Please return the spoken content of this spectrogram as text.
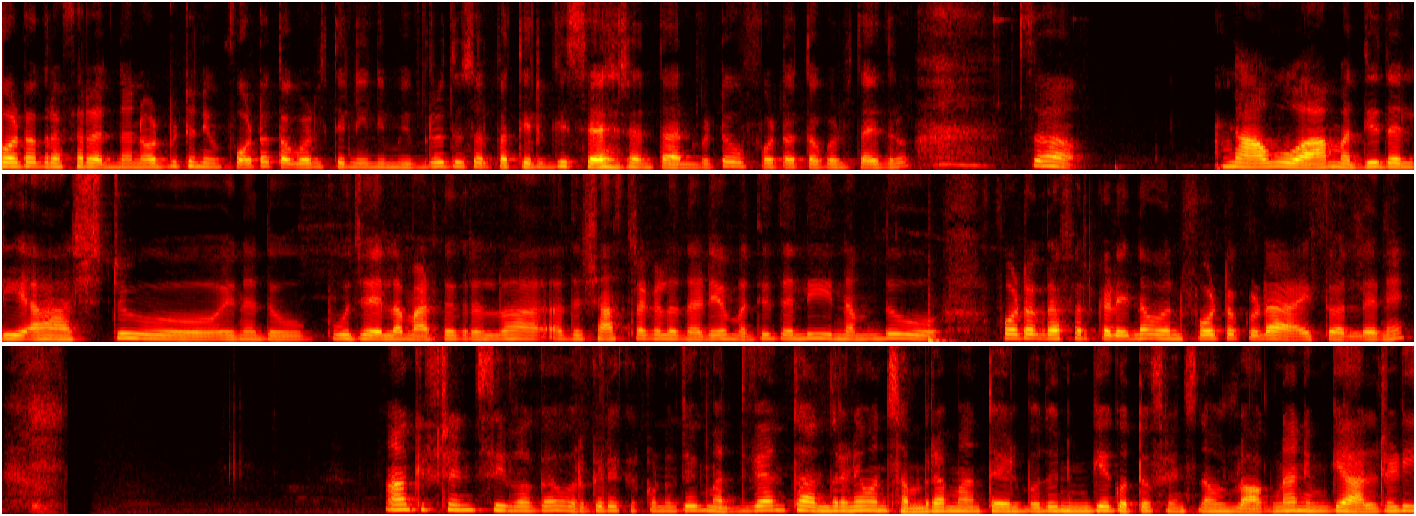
ಫೋಟೋಗ್ರಾಫರ್ ಅದನ್ನ ನೋಡಿಬಿಟ್ಟು, ನೀವು ಫೋಟೋ ತೊಗೊಳ್ತೀನಿ ನಿಮ್ಮಿಬ್ರದ್ದು ಸ್ವಲ್ಪ ತಿರುಗಿ ಸರ್ ಅಂತ ಅಂದ್ಬಿಟ್ಟು ಫೋಟೋ ತೊಗೊಳ್ತಾಯಿದ್ರು ಸೊ ನಾವು ಆ ಮಧ್ಯದಲ್ಲಿ ಆ ಅಷ್ಟು ಏನದು ಪೂಜೆ ಎಲ್ಲ ಇದ್ರಲ್ವಾ? ಅದು ಶಾಸ್ತ್ರಗಳು ನಡೆಯೋ ಮಧ್ಯದಲ್ಲಿ ನಮ್ಮದು ಫೋಟೋಗ್ರಾಫರ್ ಕಡೆಯಿಂದ ಒಂದು ಫೋಟೋ ಕೂಡ ಆಯಿತು ಅಲ್ಲೇ ಹಾಗೆ ಫ್ರೆಂಡ್ಸ್ ಇವಾಗ ಹೊರಗಡೆ ಕರ್ಕೊಂಡು ಹೋಗ್ತೀವಿ. ಮದುವೆ ಅಂತ ಅಂದ್ರೇ ಒಂದು ಸಂಭ್ರಮ ಅಂತ ಹೇಳ್ಬೋದು. ನಿಮಗೆ ಗೊತ್ತು ಫ್ರೆಂಡ್ಸ್ ನಾವು ವ್ಲಾಗ್ನ ನಿಮಗೆ ಆಲ್ರೆಡಿ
